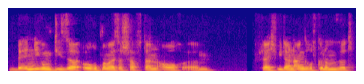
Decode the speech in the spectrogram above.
Beendigung dieser Europameisterschaft dann auch ähm, vielleicht wieder in Angriff genommen wird.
